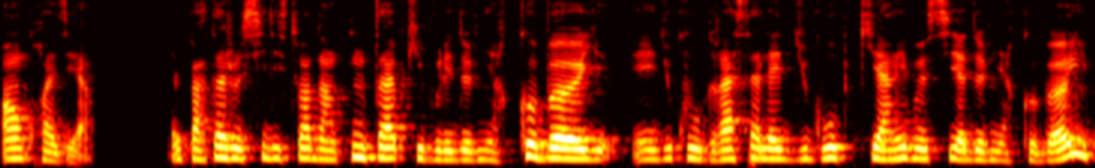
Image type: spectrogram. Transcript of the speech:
en croisière. Elle partage aussi l'histoire d'un comptable qui voulait devenir cow-boy, et du coup, grâce à l'aide du groupe, qui arrive aussi à devenir cow-boy.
